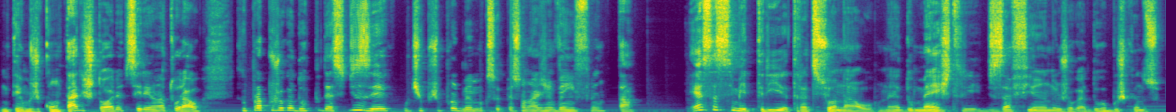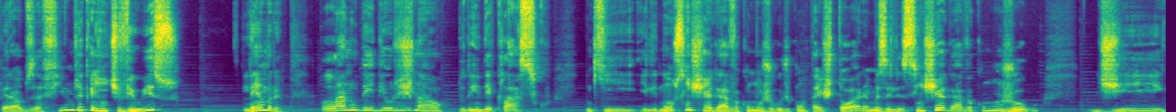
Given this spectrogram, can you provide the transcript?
em termos de contar história, seria natural que o próprio jogador pudesse dizer o tipo de problema que seu personagem vai enfrentar. Essa simetria tradicional, né, do mestre desafiando o jogador buscando superar o desafio, onde é que a gente viu isso? Lembra? Lá no D&D original, do D&D clássico, em que ele não se enxergava como um jogo de contar história, mas ele se enxergava como um jogo de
